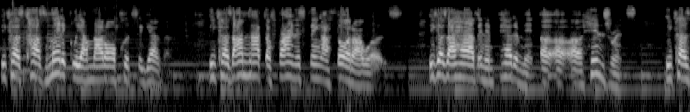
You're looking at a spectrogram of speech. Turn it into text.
because cosmetically I'm not all put together? Because I'm not the finest thing I thought I was? Because I have an impediment, a, a, a hindrance because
